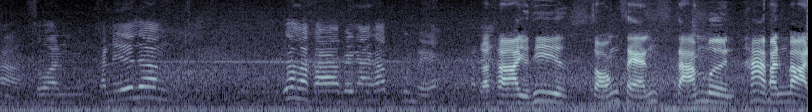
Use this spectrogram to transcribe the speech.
อ่าส่วนคันนี้เรื่อง เรื่องรา คาเป็นไงครับคุณเหมย์ราคาอยู่ที่ 235,000 บาท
